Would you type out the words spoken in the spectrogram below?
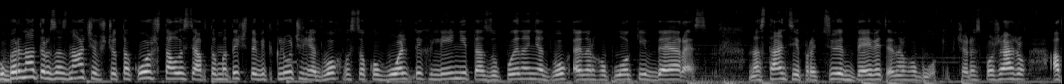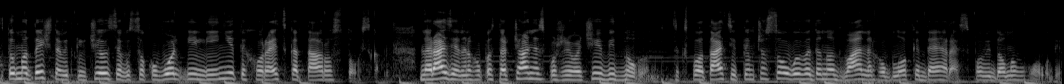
Губернатор зазначив, що також сталося автоматичне відключення двох високовольтних ліній та зупинення двох енергоблоків ДРС. На станції працює 9 енергоблоків. Через пожежу автоматично відключилися високовольтні лінії Тихорецька та Ростовська. Наразі енергопостачання споживачів відновлено. З експлуатації тимчасово виведено два енергоблоки ДРС, повідомив Голубів.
